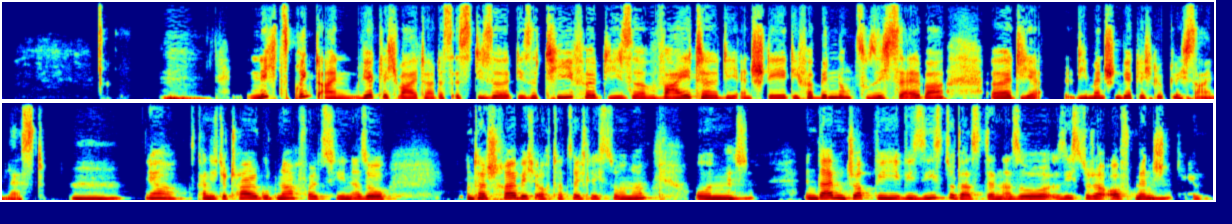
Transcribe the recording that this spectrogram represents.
nichts bringt einen wirklich weiter. Das ist diese, diese Tiefe, diese Weite, die entsteht, die Verbindung zu sich selber, äh, die die Menschen wirklich glücklich sein lässt. Mhm. Ja, das kann ich total gut nachvollziehen. Also unterschreibe ich auch tatsächlich so, ne? Und mhm. in deinem Job, wie, wie siehst du das denn? Also siehst du da oft Menschen, mhm. die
